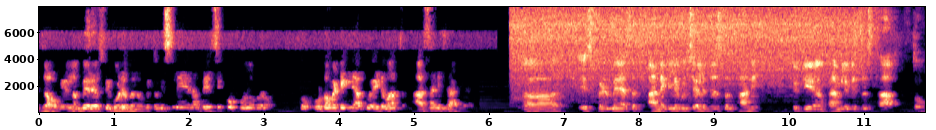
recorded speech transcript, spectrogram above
जाओगे, लंबे रेस के घोड़े बनोगे। तो इसलिए ना बेसिक को फॉलो करो तो ऑटोमेटिकली आपको एडवांस आसानी से आ जाएगा। इस फ़ील्ड में ऐसा आने के लिए कोई चैलेंजेस तो था नहीं, क्योंकि फैमिली बिज़नेस था तो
